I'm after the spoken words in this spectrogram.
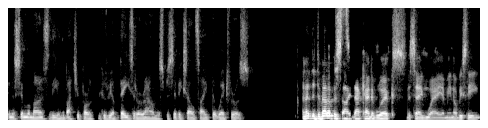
in a similar manner to the other batch of product because we have data around the specific cell type that works for us. And at the developer side, that kind of works the same way. I mean, obviously,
